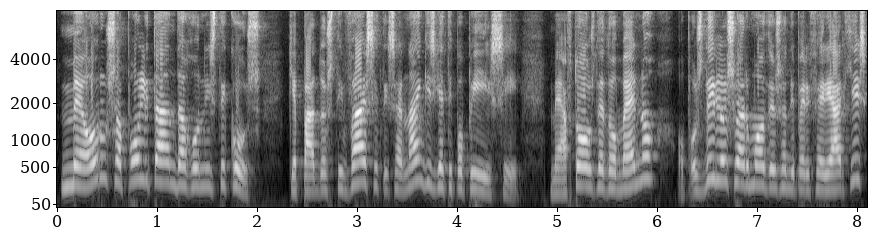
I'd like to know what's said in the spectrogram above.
με όρους απόλυτα ανταγωνιστικούς και πάντως στη βάση της ανάγκης για τυποποίηση. Με αυτό ως δεδομένο, όπως δήλωσε ο αρμόδιος Αντιπεριφερειάρχης,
